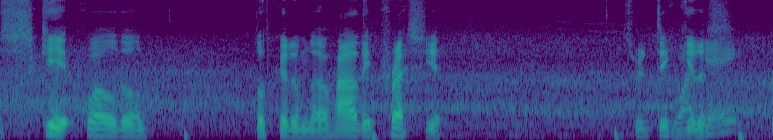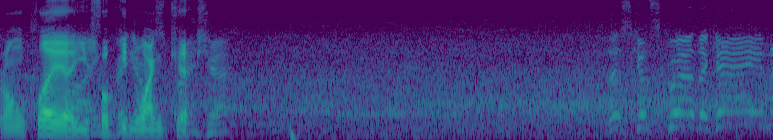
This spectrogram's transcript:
Skip, well done. Look at them though, how they press you. It's ridiculous. Wage Wrong player, you fucking wanker. This could square the game.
